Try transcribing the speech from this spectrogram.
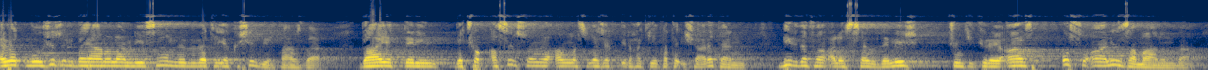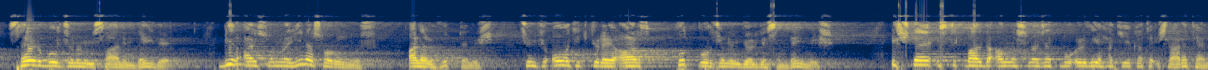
Evet mucizül beyan olan lisan nübüvvete yakışır bir tarzda. Gayet derin ve çok asır sonra anlaşılacak bir hakikate işareten bir defa alessevr demiş. Çünkü küre arz o sualin zamanında Sevr burcunun misalindeydi. Bir ay sonra yine sorulmuş. Alelhud demiş. Çünkü o vakit küre arz Hud burcunun gölgesindeymiş. İşte istikbalde anlaşılacak bu ulvi hakikate işareten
